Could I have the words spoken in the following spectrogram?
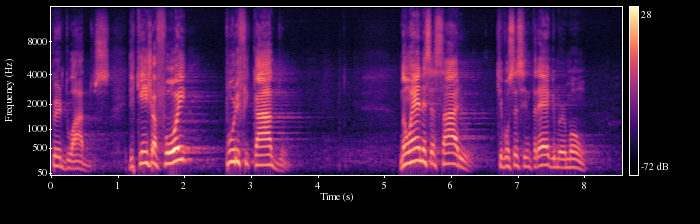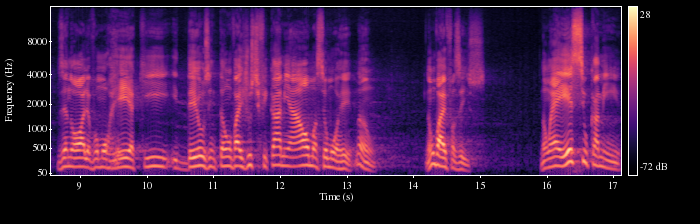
perdoados, de quem já foi purificado. Não é necessário que você se entregue, meu irmão, dizendo: Olha, eu vou morrer aqui e Deus então vai justificar a minha alma se eu morrer. Não, não vai fazer isso. Não é esse o caminho,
